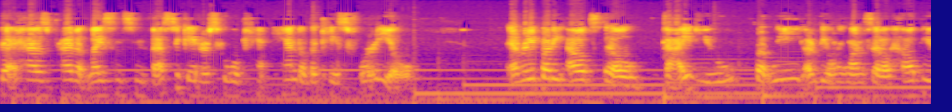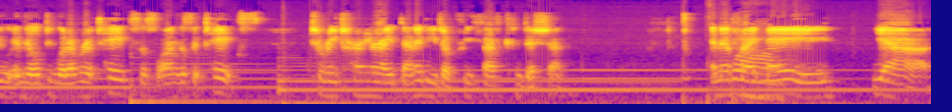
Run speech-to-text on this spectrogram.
that has private licensed investigators who will handle the case for you. Everybody else, they'll guide you, but we are the only ones that'll help you and they'll do whatever it takes as long as it takes to return your identity to pre theft condition. And if wow. I may, yeah,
